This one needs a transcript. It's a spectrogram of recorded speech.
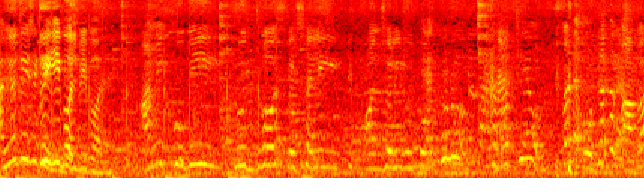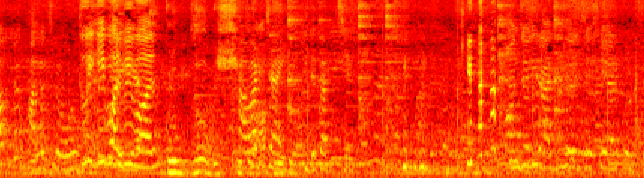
আমিও তো তুই কি বলবি বল? আমি খুবই ক্রুদ্ধ স্পেশালি অঞ্জলির উপর এখনও? মানে ওটা তো কাবাবটা ভালো ছিল ওর তুই কি বলবি বল? ক্রুদ্ধ বিস্মিত আপ্লুত অঞ্জলি রাজি হয়েছে শেয়ার করতে।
